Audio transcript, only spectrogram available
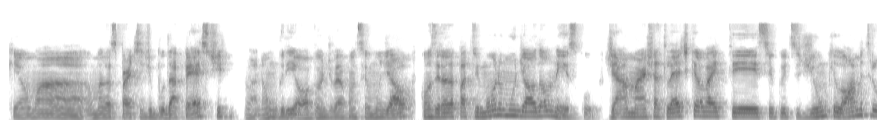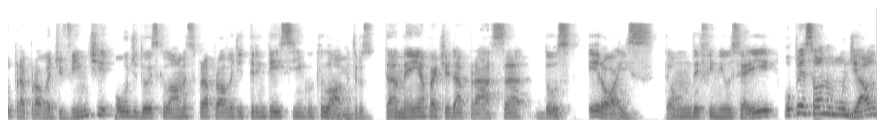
que é uma, uma das partes de Budapeste, lá na Hungria, óbvio, onde vai acontecer o Mundial, considerada Patrimônio Mundial da Unesco. Já a marcha atlética vai ter circuitos de 1 km para a prova de 20 ou de 2 km para a prova de 35 km. Também a partir da Praça dos Heróis. Então definiu-se aí. O pessoal no Mundial,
